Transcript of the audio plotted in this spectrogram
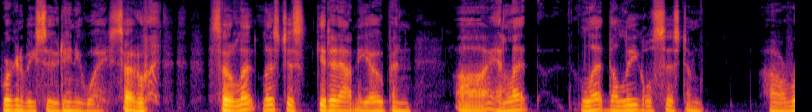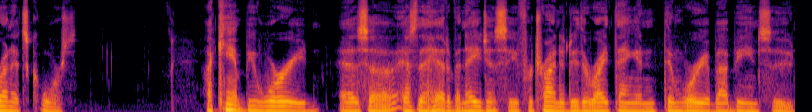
we're going to be sued anyway. So, so let, let's just get it out in the open. uh, and let let the legal system uh, run its course. I can't be worried as a, as the head of an agency for trying to do the right thing and then worry about being sued.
